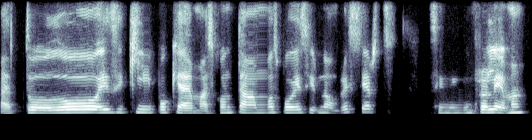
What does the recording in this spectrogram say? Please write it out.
a todo ese equipo que además contamos, puedo decir nombres, ¿cierto? Sin ningún problema.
